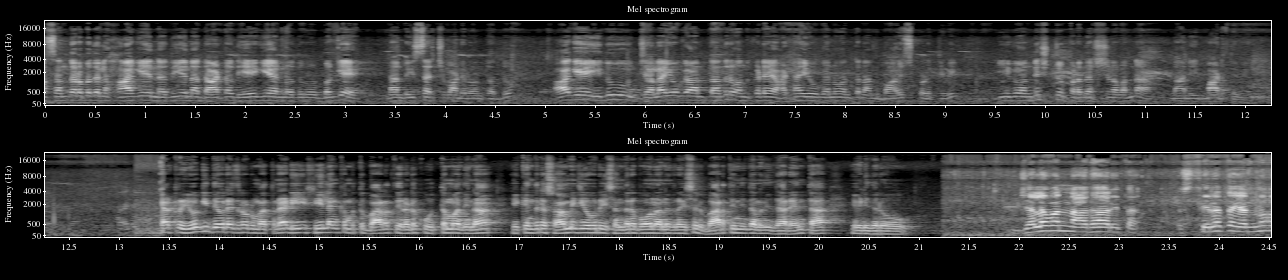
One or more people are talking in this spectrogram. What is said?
ಆ ಸಂದರ್ಭದಲ್ಲಿ ಹಾಗೆ ನದಿಯನ್ನು ದಾಟೋದು ಹೇಗೆ ಅನ್ನೋದ್ರ ಬಗ್ಗೆ ನಾನು ರಿಸರ್ಚ್ ಮಾಡಿರುವಂಥದ್ದು. ಹಾಗೆ ಇದು ಜಲಯೋಗ ಅಂತಂದರೆ ಒಂದು ಕಡೆ ಹಠಯೋಗನೂ ಅಂತ ನಾನು ಭಾವಿಸ್ಕೊಳ್ತೀವಿ. ಈಗ ಒಂದಿಷ್ಟು ಪ್ರದರ್ಶನವನ್ನು ನಾನೀಗ ಮಾಡ್ತೀವಿ. ಡಾಕ್ಟರ್ ಯೋಗಿ ದೇವರಾಜರವರು ಮಾತನಾಡಿ ಶ್ರೀಲಂಕಾ ಮತ್ತು ಭಾರತ ಎರಡಕ್ಕೂ ಉತ್ತಮ ದಿನ ಏಕೆಂದರೆ ಸ್ವಾಮೀಜಿಯವರು ಈ ಸಂದರ್ಭವನ್ನು ಅನುಗ್ರಹಿಸಲು ಭಾರತದಿಂದ ಬಂದಿದ್ದಾರೆ ಅಂತ ಹೇಳಿದರು. ಜಲವನ್ನಾಧಾರಿತ ಸ್ಥಿರತೆಯನ್ನು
